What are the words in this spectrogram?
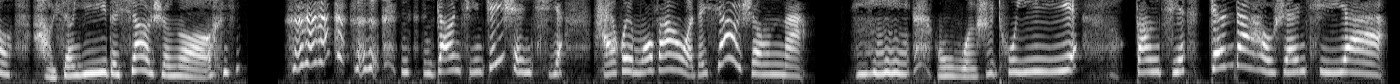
哦，好像依依的笑声哦！哈哈哈钢琴真神奇，还会模仿我的笑声呢。嘿嘿，我是兔依依，钢琴真的好神奇呀！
